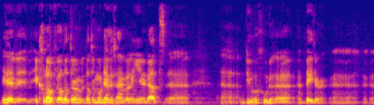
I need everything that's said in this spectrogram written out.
Ik geloof wel dat er, dat er modellen zijn waarin je inderdaad eh, eh, dure goederen eh, beter eh, eh,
